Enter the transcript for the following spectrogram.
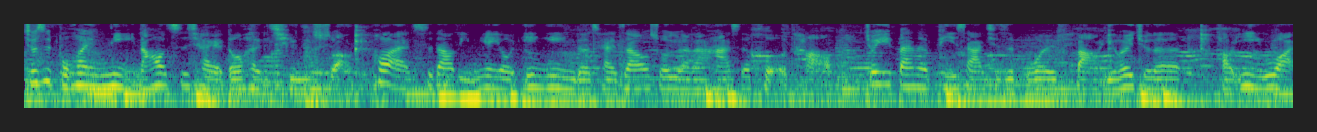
就是不会腻，然后吃起来也都很清爽。后来吃到里面有硬硬的，才知道说原来它是核桃。就一般的披萨其实不会放，也会觉得好意外。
